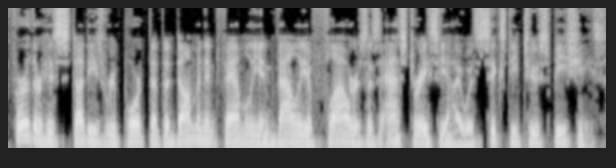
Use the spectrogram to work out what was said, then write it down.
Further his studies report that the dominant family in Valley of Flowers is Asteraceae with 62 species.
